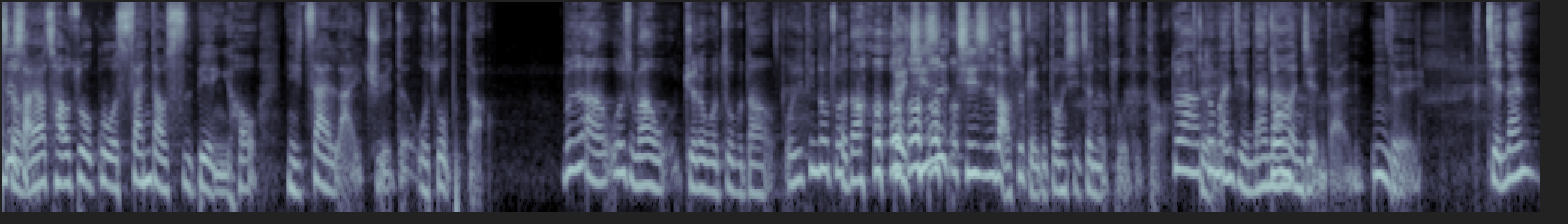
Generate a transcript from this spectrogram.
至少要操作过三到四遍以后，你再来觉得我做不到。不是啊，为什么要觉得我做不到？我一定都做得到。对，其实其实老师给的东西真的做得到。对啊，都蛮简单的，都很简单。嗯，对，简单、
